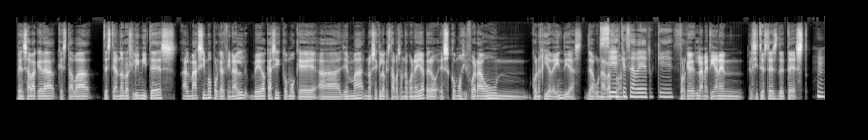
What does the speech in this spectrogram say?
pensaba que era que estaba testeando los límites al máximo porque al final veo casi como que a Gemma, no sé qué es lo que está pasando con ella, pero es como si fuera un conejillo de indias de alguna Sí, es razón. que saber qué es. Porque la metían en el sitio este es de test Hmm.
